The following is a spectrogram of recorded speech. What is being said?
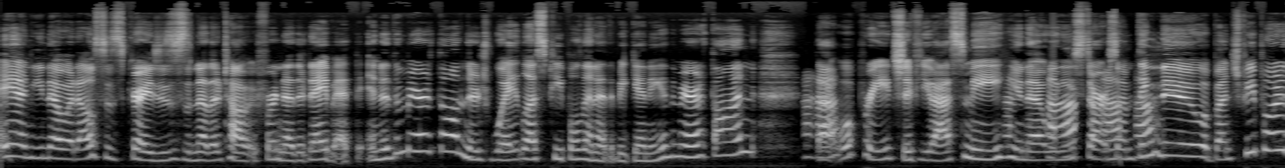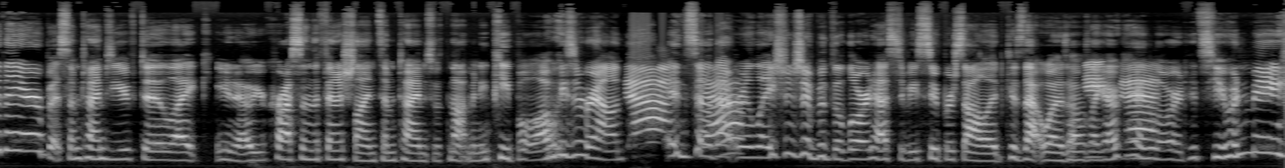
And you know what else is crazy? This is another topic for another day. But at the end of the marathon, there's way less people than at the beginning of the marathon. Uh-huh. That will preach, if you ask me. You know, when you uh-huh. start uh-huh. something new, a bunch of people are there, but sometimes you have to, like, you know, you're crossing the finish line sometimes with not many people always around. Yeah, and so yeah. that relationship with the Lord has to be super solid because that was, I was like, okay, Lord, it's you and me.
